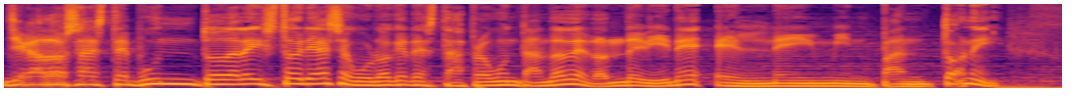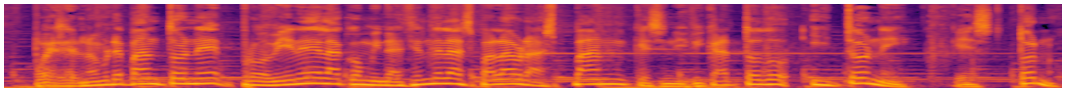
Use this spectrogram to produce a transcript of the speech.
Llegados a este punto de la historia, seguro que te estás preguntando de dónde viene el naming Pantone. Pues el nombre Pantone proviene de la combinación de las palabras pan, que significa todo, y tone, que es tono,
